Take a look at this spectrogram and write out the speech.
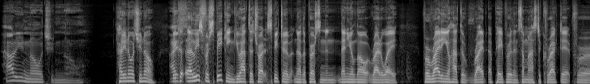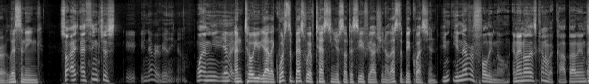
How do you know what you know? How do you know what you know? I Because, th- at least for speaking, you have to try to speak to another person, and then you'll know right away. For writing, you'll have to write a paper, then someone has to correct it. For listening, so I, I think just You you, you never really know. Well, and you, You have a, Until you, yeah, like what's the best way of testing yourself to see if you actually know? That's the big question. you you never fully know, and I know that's kind of a cop out answer,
